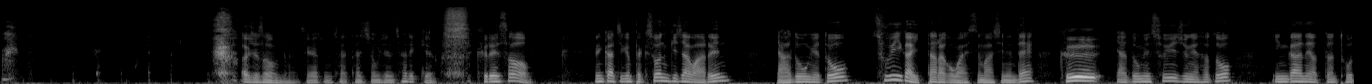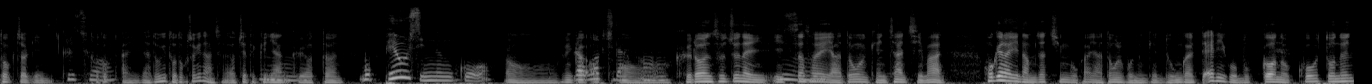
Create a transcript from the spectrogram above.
아 죄송합니다. 제가 좀 자- 다시 정신을 차릴게요. 그래서 그러니까 지금 백수원 기자 말은 야동에도 수위가 있다라고 말씀하시는데 그 야동의 수위 중에서도 인간의 어떤 도덕적인 그렇죠. 도덕 아니 야동이 도덕적인 않잖아요. 어쨌든 그냥 음. 그 어떤 뭐 배울 수 있는 거. 어 그러니까 어. 어, 어. 그런 수준에 이- 있어서의 야동은 괜찮지만 혹여나 이 남자친구가 야동을 보는 게 누군가를 때리고 묶어놓고 또는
